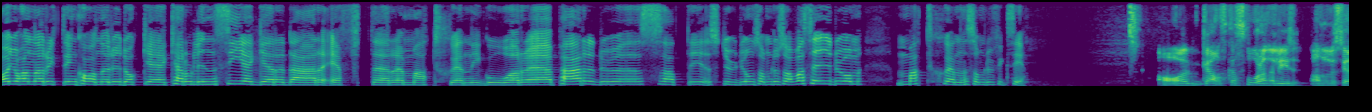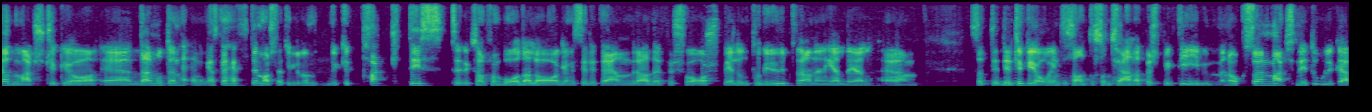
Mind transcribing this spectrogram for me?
Ja, Johanna Rytting Kaneryd och eh, Caroline Seger där efter matchen igår. Eh, per, du eh, satt i studion som du sa. Vad säger du om matchen som du fick se? Ja, ganska svåranalyserad match tycker jag. Eh, däremot en, en, ganska häftig match. Jag tycker det var mycket taktiskt liksom från båda lagen. Vi ser lite ändrade försvarsspel. De tog ut varandra en hel del. Eh, så det, det, tycker jag var intressant som tränarperspektiv. Men också en match med lite olika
